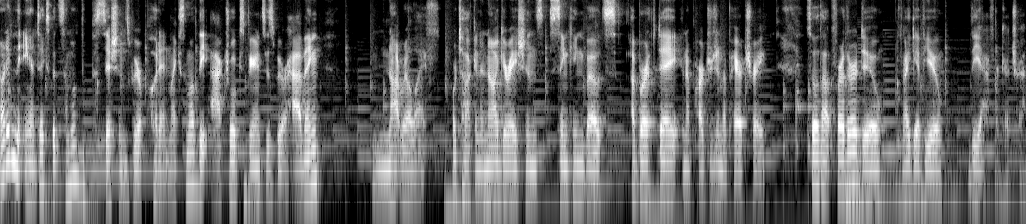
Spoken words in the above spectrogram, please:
not even the antics, but some of the positions we were put in, like some of the actual experiences we were having not real life. We're talking inaugurations, sinking boats, a birthday, and a partridge in a pear tree. So without further ado, I give you the Africa trip.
